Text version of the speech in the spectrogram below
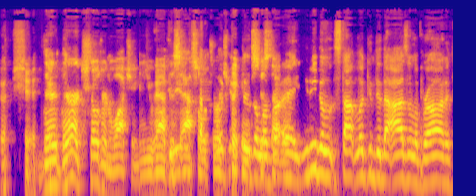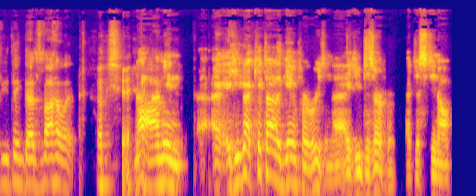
Oh, shit. There, there are children watching, and you have you this asshole George Pickens. Hey, you need to stop looking through the eyes of LeBron if you think that's violent. Oh shit! No, I mean, I, he got kicked out of the game for a reason. I, he deserved it. I just, you know,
